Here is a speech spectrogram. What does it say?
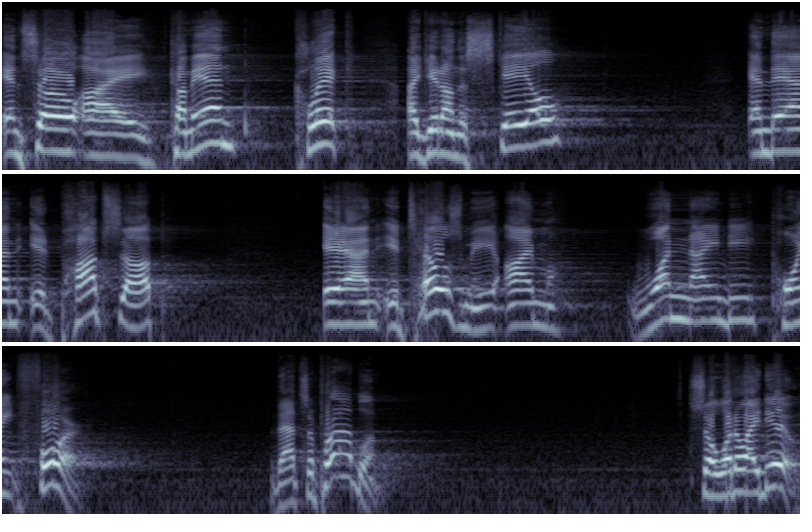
And so I come in, click, I get on the scale, and then it pops up and it tells me I'm 190.4. That's a problem. So what do I do?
